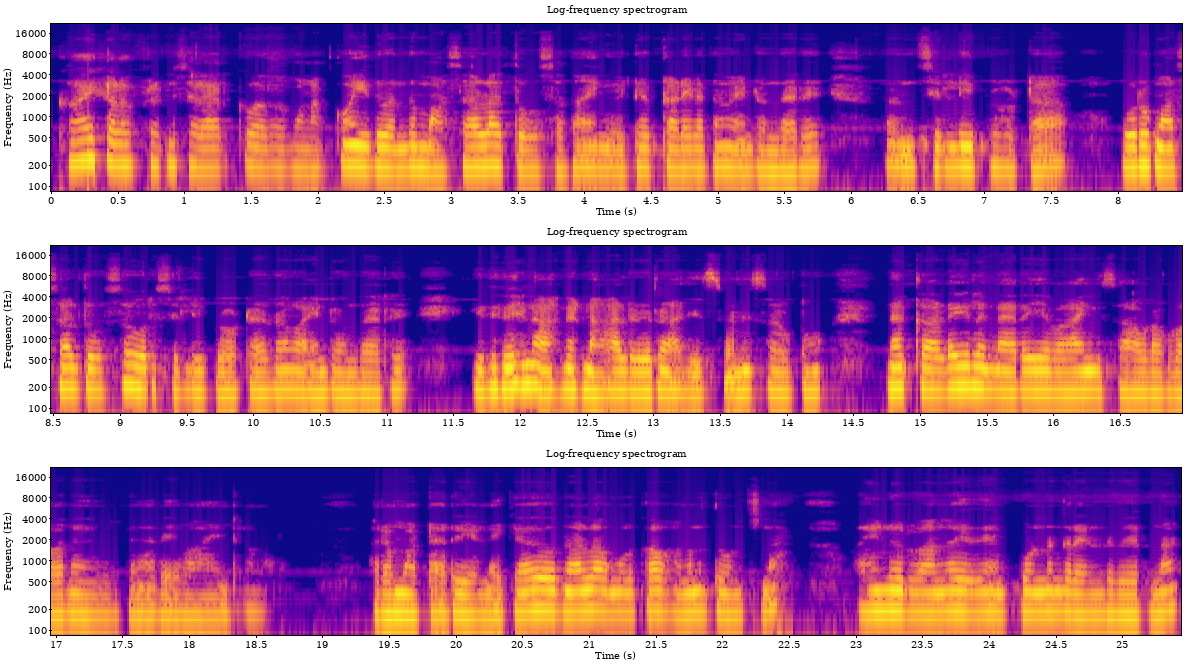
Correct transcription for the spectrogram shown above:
காய் ஹலோ ஃப்ரெண்ட்ஸ் எல்லாருக்கும் வணக்கம். இது வந்து மசாலா தோசை தான். எங்கள் வீட்டு கடையில் தான் வாங்கிட்டு வந்தார். சில்லி பரோட்டா. ஒரு மசால் தோசை ஒரு சில்லி பரோட்டா தான் வாங்கிட்டு வந்தார். இதுவே நாங்கள் நாலு பேரும் அட்ஜஸ்ட் பண்ணி சாப்பிட்டோம். நான் கடையில் நிறைய வாங்கி சாப்பிடக்கூடாதுன்னு எங்களுக்கு நிறைய வாங்கிட்டு வரமாட்டார். என்னைக்காவது ஒரு நாள் அவங்களுக்காக வாங்கணும்னு தோணுச்சுன்னா வாங்கிட்டு வருவாங்க இது என் பொண்ணுங்க ரெண்டு பேர் தான்.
